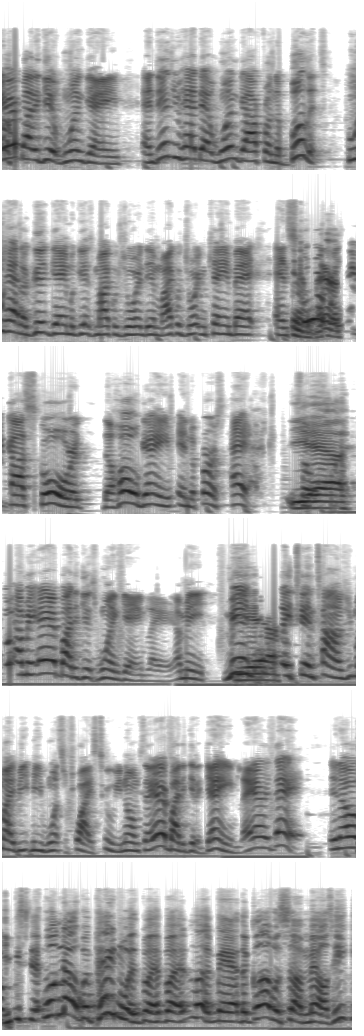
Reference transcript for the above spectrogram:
everybody get one game, and then you had that one guy from the Bullets who had a good game against Michael Jordan. Then Michael Jordan came back and scored. but That guy scored the whole game in the first half. yeah, So, I mean, everybody gets one game, Larry. I mean, men Yeah. play ten times. You might beat me once or twice too. You know what I'm saying? Everybody get a game, Larry. That you know. He said, "Well, no, but Payton was, but but look, man, the glove was something else. He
